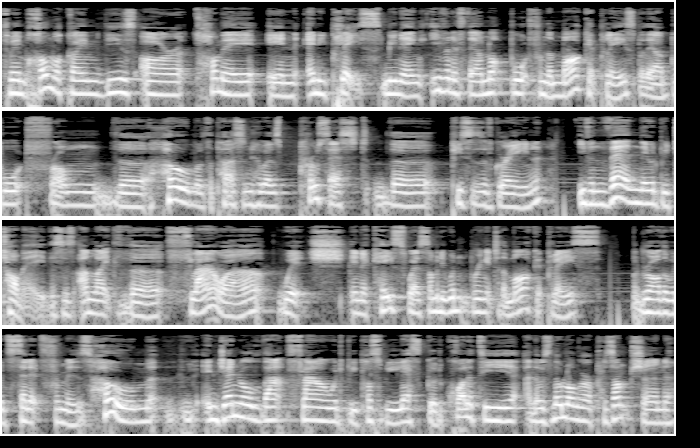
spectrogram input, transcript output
These are tome in any place, meaning even if they are not bought from the marketplace, but they are bought from the home of the person who has processed the pieces of grain, even then they would be tome. This is unlike the flour, which in a case where somebody wouldn't bring it to the marketplace, but rather would sell it from his home, in general that flour would be possibly less good quality, and there was no longer a presumption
